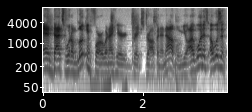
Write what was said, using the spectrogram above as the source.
and that's what I'm looking for when I hear Drake's dropping an album. You know, I wanted I wasn't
